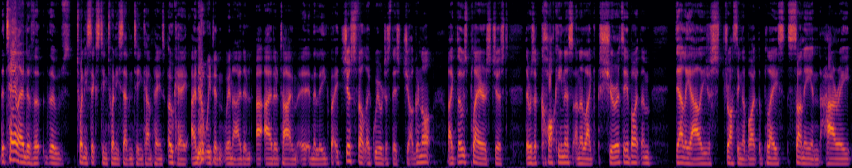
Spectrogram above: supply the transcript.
the tail end of the, those 2016 2017 campaigns okay i know we didn't win either uh, either time in the league but it just felt like we were just this juggernaut like those players just there was a cockiness and a like surety about them Dele Alli just strutting about the place, Sonny and Harry.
